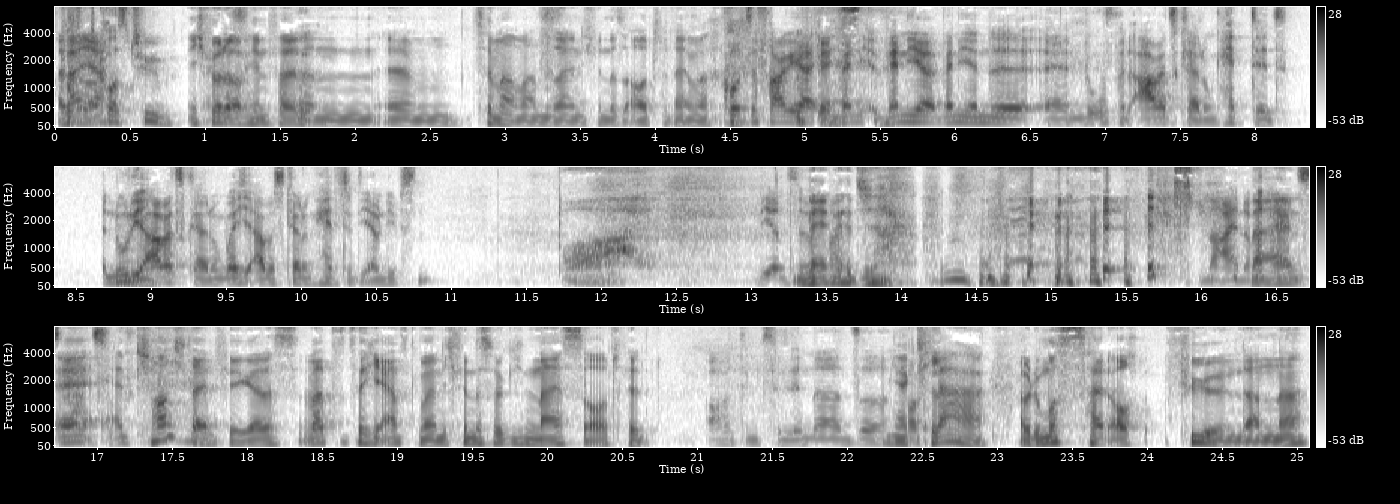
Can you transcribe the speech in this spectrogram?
Also Ah, das ja. Kostüm. Ich würde auf jeden Fall dann ähm, Zimmermann sein. Ich finde das Outfit einfach. Kurze Frage, ja, wenn, ihr- wenn ihr, wenn ihr eine, äh, einen Beruf mit Arbeitskleidung hättet, nur Mhm. die Arbeitskleidung, welche Arbeitskleidung hättet ihr am liebsten? Boah. Manager. Nein, aber Nein, äh, äh, Schornsteinfeger. Das war tatsächlich ernst gemeint. Ich finde das wirklich ein nice Outfit. Auch mit dem Zylinder und so. Ja klar, aber du musst es halt auch fühlen dann, ne?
